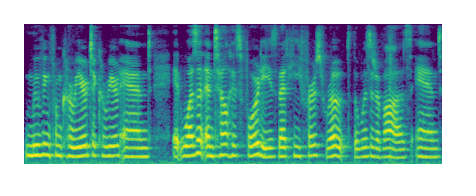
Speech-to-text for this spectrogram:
moving from career to career, and it wasn't until his 40s that he first wrote The Wizard of Oz. And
